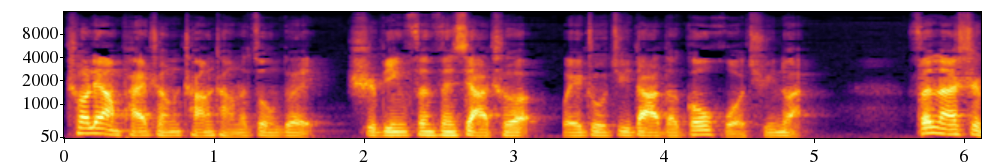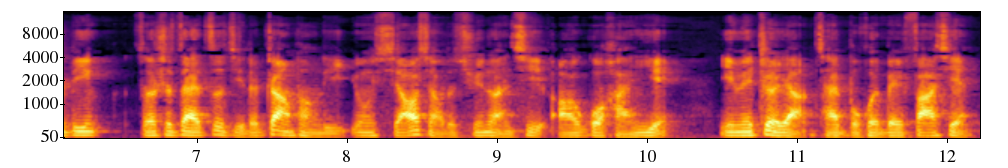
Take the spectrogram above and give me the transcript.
车辆排成长长的纵队，士兵纷纷下车，围住巨大的篝火取暖。芬兰士兵则是在自己的帐篷里用小小的取暖器熬过寒夜，因为这样才不会被发现。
